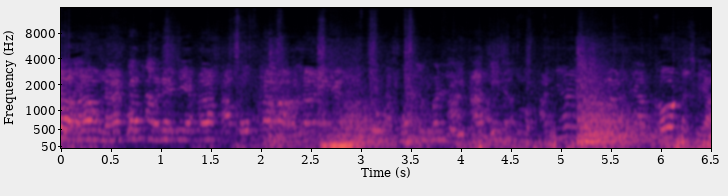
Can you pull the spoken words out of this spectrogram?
આવ. નાટક કરે છે. આ આ પોખરામાં હલાણી છે. આ બીજું. આ? આ પ્લોટ છે આ.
